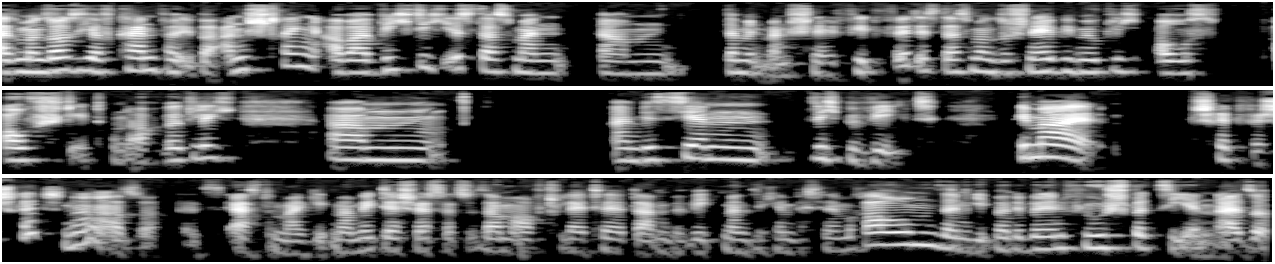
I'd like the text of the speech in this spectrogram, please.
Also man soll sich auf keinen Fall überanstrengen, aber wichtig ist, dass man, ähm, damit man schnell fit wird, ist, dass man so schnell wie möglich aus, aufsteht und auch wirklich ähm, ein bisschen sich bewegt. Immer Schritt für Schritt. Ne? Also das erste Mal geht man mit der Schwester zusammen auf Toilette, dann bewegt man sich ein bisschen im Raum, dann geht man über den Flur spazieren. Also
